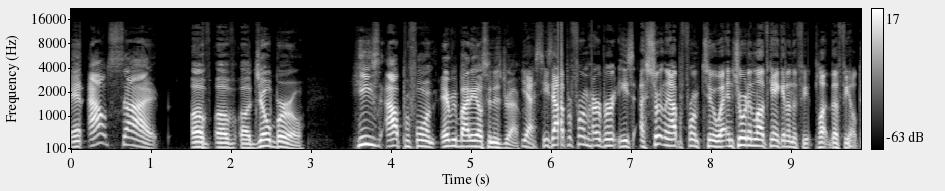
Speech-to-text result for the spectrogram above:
and outside of of uh, Joe Burrow, he's outperformed everybody else in his draft. Yes, he's outperformed Herbert. He's uh, certainly outperformed Tua, and Jordan Love can't get on the, pl- the field.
